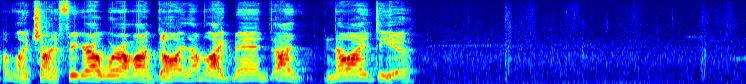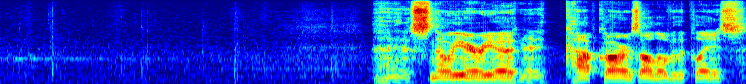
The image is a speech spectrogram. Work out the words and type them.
I'm like trying to figure out where am I going. I'm like, man, I no idea. A snowy area and cop cars all over the place.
